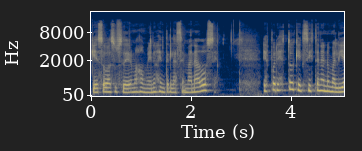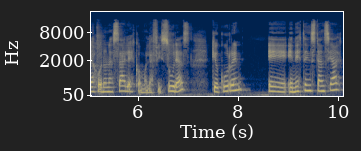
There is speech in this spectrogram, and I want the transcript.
que eso va a suceder más o menos entre la semana 12. Es por esto que existen anomalías oronasales como las fisuras que ocurren eh, en esta instancia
